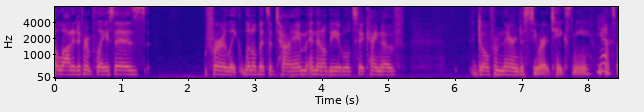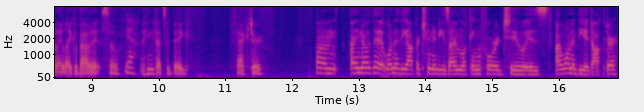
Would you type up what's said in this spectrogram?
a lot of different places for like little bits of time, and then I'll be able to kind of go from there and just see where it takes me. Yeah. That's what I like about it. So Yeah. I think that's a big factor. Um, I know that one of the opportunities I'm looking forward to is I want to be a doctor.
